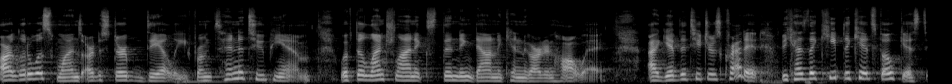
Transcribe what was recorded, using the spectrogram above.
our littlest ones are disturbed daily from 10 to 2 p.m., with the lunch line extending down the kindergarten hallway. I give the teachers credit because they keep the kids focused,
